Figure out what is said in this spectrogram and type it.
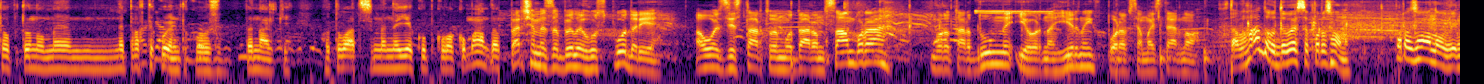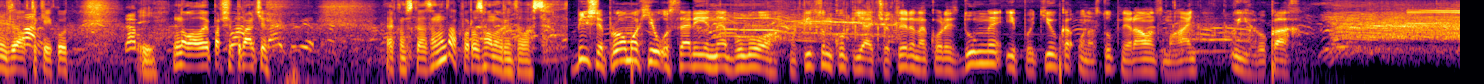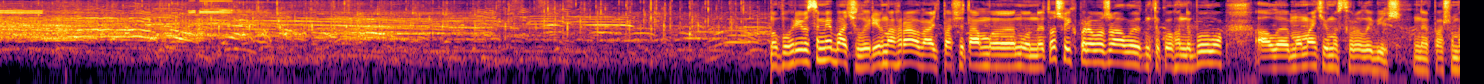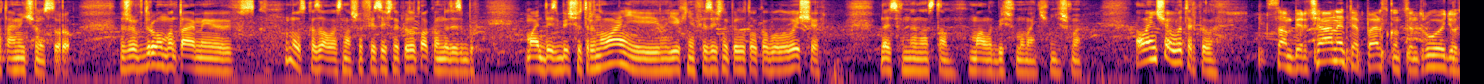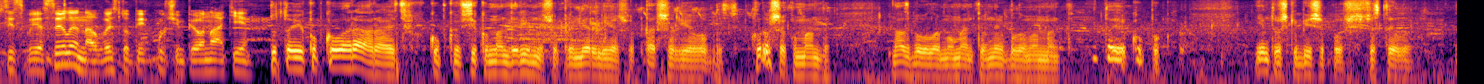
Тобто ну, ми не практикуємо такого ж пенальті. Готуватися ми не є кубкова команда. Першими забили господарі. А ось зі стартовим ударом самбора воротар Думни Ігор Нагірний впорався майстерно. Та вгадував, дивився по розгону. По розгону він взяв такий кут. І, ну, але перші пенальті, як вам сказати, ну так, по розгону орієнтувався. Більше промахів у серії не було. У підсумку 5-4 на користь Думни і Потівка у наступний раунд змагань у їх руках. Ну, по грі ви самі бачили, рівна гра, навіть перші там, е, ну, не то, що їх переважали, такого не було, але моментів ми створили більше. Не в першому таймі нічого не створили. Вже в другому таймі ну, сказалась наша фізична підготовка, вони десь мають десь більше тренувань, і їхня фізична підготовка була вища. Десь вони нас там мали більше моментів, ніж ми. Але нічого, витерпіли. Самбірчани тепер сконцентрують усі свої сили на виступі у чемпіонаті. Тут і кубкова гра грають. В кубку всі команди рівні, що прем'єр-ліга, що перша ліга області. Хороша команда. У нас були моменти, в них були моменти. Ну, то є кубок. Їм трошки більше пощастило.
